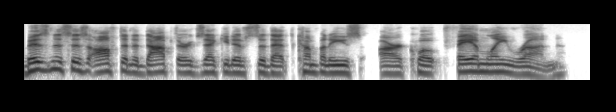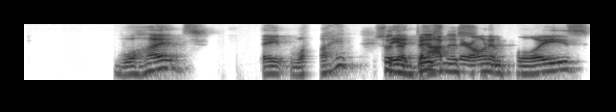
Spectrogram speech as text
Businesses often adopt their executives so that companies are, quote, family run. What? They what? So they the adopt business, their own employees.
